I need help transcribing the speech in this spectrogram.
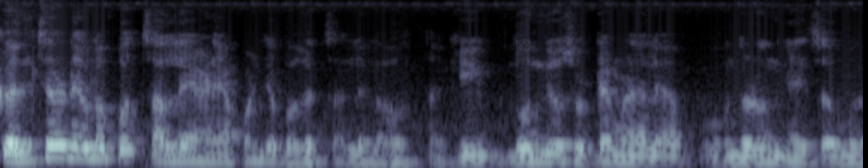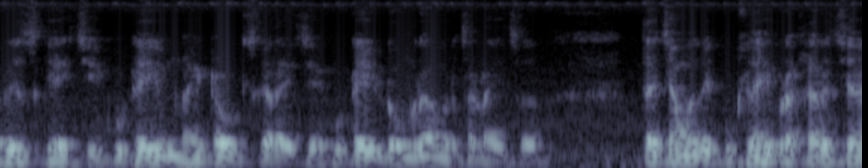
कल्चर डेव्हलप होत चाललंय आणि आपण जे बघत चाललेलो आहोत ना की दोन दिवस सुट्ट्या मिळाल्या हुंदडून घ्यायचं मग रिस्क घ्यायची कुठेही नाईट आउट्स करायचे कुठेही डोंगरावर चढायचं त्याच्यामध्ये कुठल्याही प्रकारच्या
